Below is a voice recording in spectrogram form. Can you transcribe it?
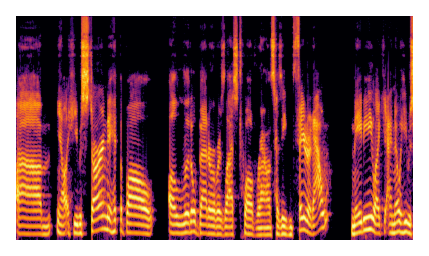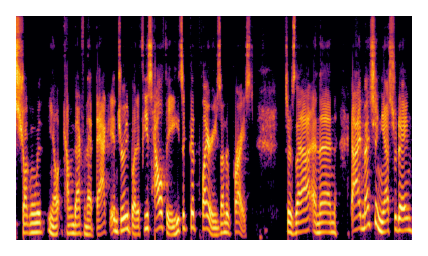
Um, you know, he was starting to hit the ball a little better over his last 12 rounds. Has he figured it out? Maybe like I know he was struggling with, you know, coming back from that back injury, but if he's healthy, he's a good player. He's underpriced. So there's that. And then I mentioned yesterday,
